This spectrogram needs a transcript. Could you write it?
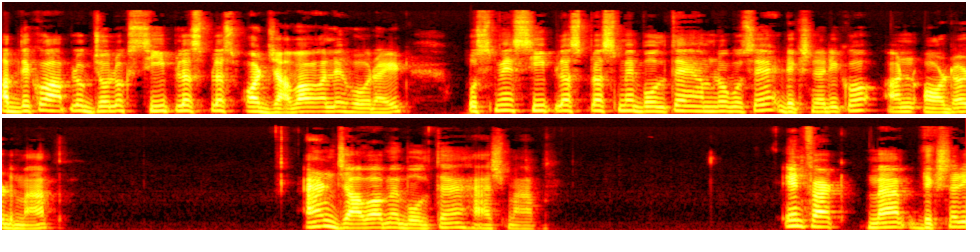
अब देखो, आप लोग जो लोग सी प्लस प्लस और जावा वाले हो राइट उसमें सी प्लस प्लस में बोलते हैं हम लोग उसे डिक्शनरी को अनऑर्डर्ड मैप एंड जावा में बोलते हैं हैश मैप इनफैक्ट मैं डिक्शनरी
